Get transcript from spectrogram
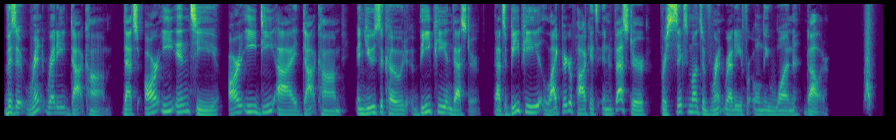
Visit rentredi.com. That's R E N T R E D I.com and use the code BP Investor. That's BP, like Bigger Pockets, Investor for six months of RentRedi for only $1.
